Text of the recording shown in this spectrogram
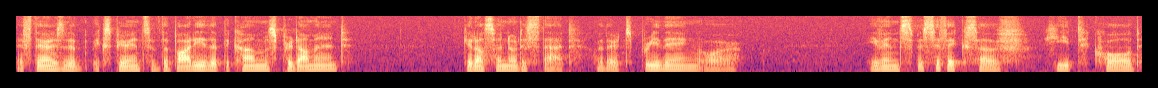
If there's an experience of the body that becomes predominant, you could also notice that, whether it's breathing or even specifics of heat, cold,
